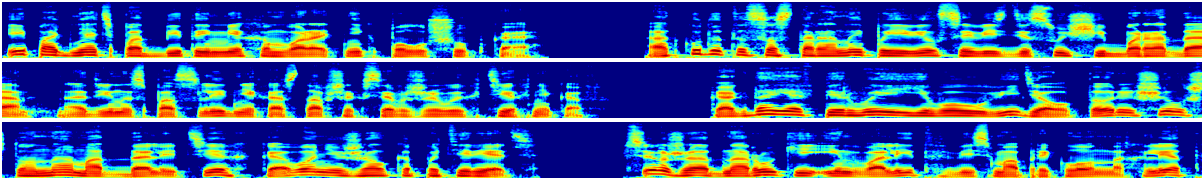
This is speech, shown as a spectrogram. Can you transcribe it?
и поднять подбитый мехом воротник полушубка. Откуда-то со стороны появился вездесущий Борода, один из последних оставшихся в живых техников. Когда я впервые его увидел, то решил, что нам отдали тех, кого не жалко потерять. Все же однорукий инвалид весьма преклонных лет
